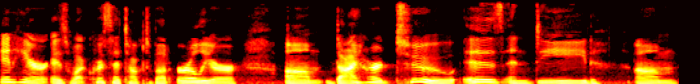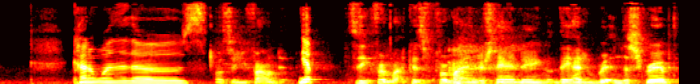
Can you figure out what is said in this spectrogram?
in here is what Chris had talked about earlier. Um, Die Hard Two is indeed um, kind of one of those. Oh, so you found it? Yep. See, from my because from my understanding, they had written the script.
